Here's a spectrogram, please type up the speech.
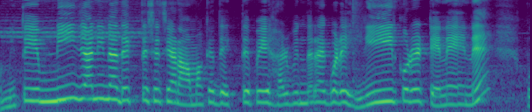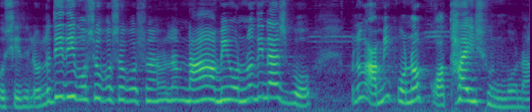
আমি তো এমনিই জানি না দেখতে এসেছি, আর আমাকে দেখতে পেয়ে হারবিন্দার একবারে হিড়ির করে টেনে এনে বসিয়ে দিল। বলল, দিদি, বসো বসো বসো। আমি বললাম, না, আমি অন্য দিন আসব। বলল, আমি কোনো কথাই শুনব না।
